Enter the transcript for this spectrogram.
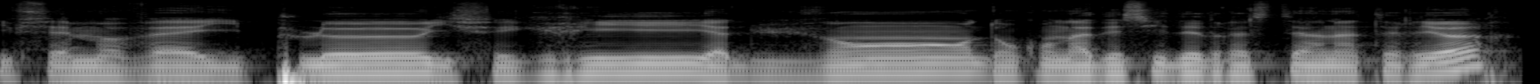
Il fait mauvais, il pleut, il fait gris, il y a du vent, donc on a décidé de rester à l'intérieur.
